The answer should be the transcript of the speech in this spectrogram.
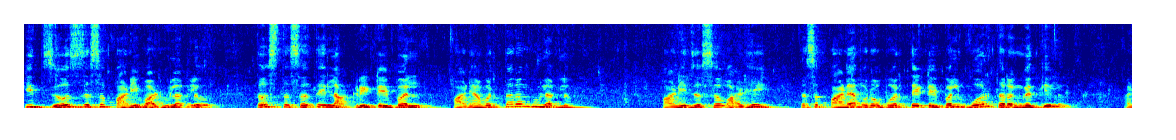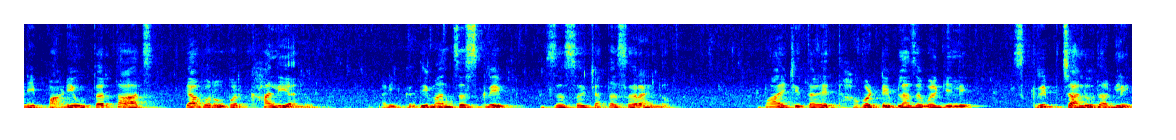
की जसजसं पाणी वाढू लागलं तसतसं ते लाकडी टेबल पाण्यावर तरंगू लागलं. पाणी जसं वाढे तसं पाण्याबरोबर ते टेबल वर तरंगत गेलं आणि पाणी उतरताच त्याबरोबर खाली आलं. आणि गदिमांचं स्क्रिप्ट जसंच्या तसं राहिलं. बाळ चितळे धावत टेबलाजवळ गेले. स्क्रिप्ट चालू लागले.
